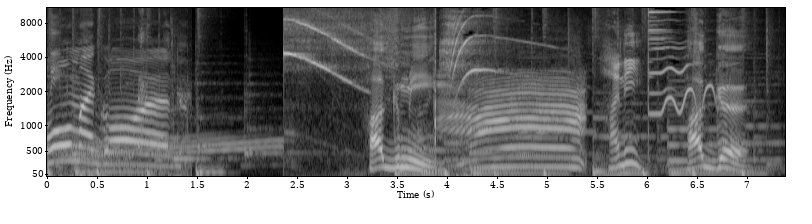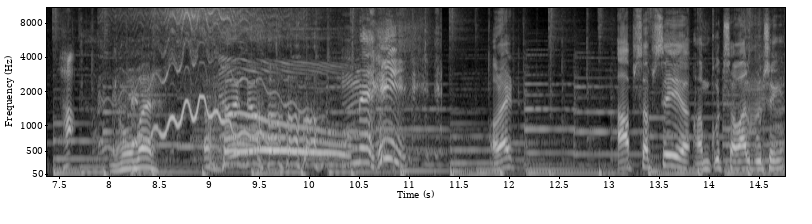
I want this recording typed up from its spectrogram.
oh my God hug me honey hug गोबर नहीं। ऑलराइट आप सबसे हम कुछ सवाल पूछेंगे।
